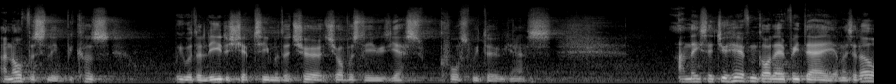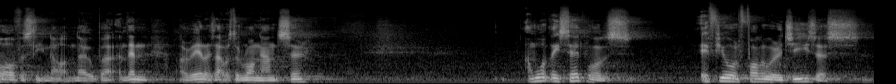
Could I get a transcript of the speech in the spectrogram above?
And obviously, because we were the leadership team of the church, obviously, yes, of course we do, yes. And they said, Do you hear from God every day? And I said, Oh, obviously not, no. But, and then I realized that was the wrong answer. And what they said was, If you're a follower of Jesus,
